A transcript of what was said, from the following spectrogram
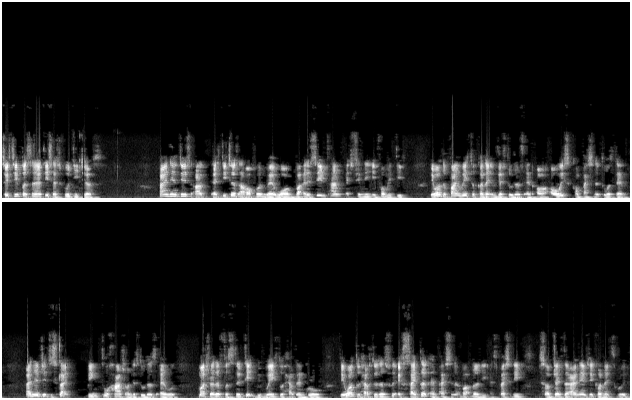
16 personalities as school teachers. INFJs are, as teachers are often very warm but at the same time extremely informative. They want to find ways to connect with their students and are always compassionate towards them. INFJs dislike being too harsh on their students and would much rather facilitate with ways to help them grow. They want to help students feel excited and passionate about learning, especially subjects that INFJ connects with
